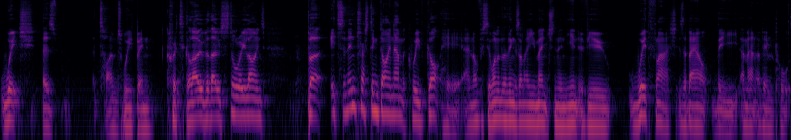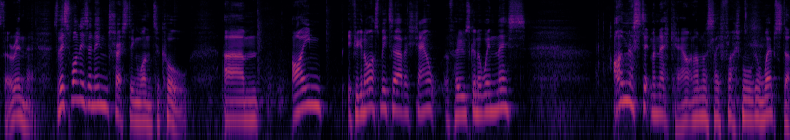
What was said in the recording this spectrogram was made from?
which, as at times we've been critical over those storylines, but it's an interesting dynamic we've got here. And obviously, one of the things I know you mentioned in the interview with Flash is about the amount of imports that are in there. So this one is an interesting one to call. Um, I'm if you're going to ask me to have a shout of who's going to win this, I'm going to stick my neck out and I'm going to say Flash Morgan Webster.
